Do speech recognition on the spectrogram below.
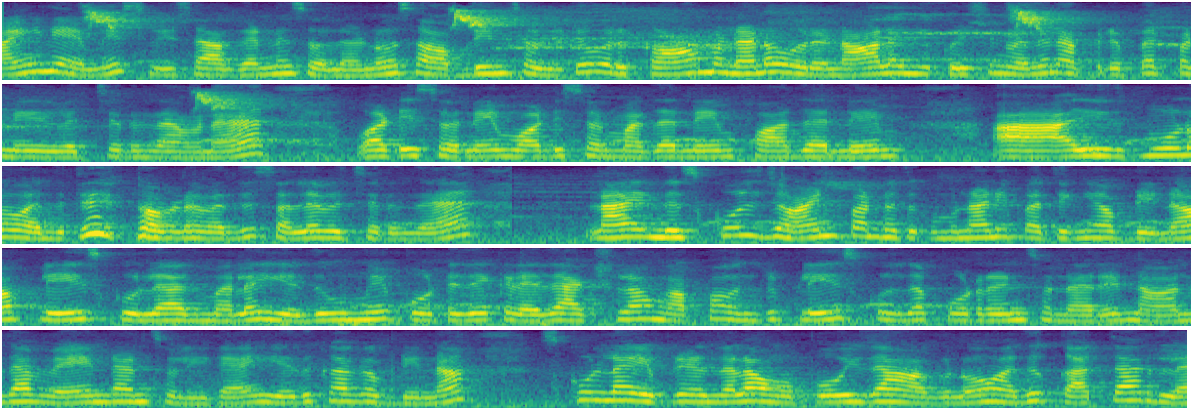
மை நேம் இஸ் விசாகன்னு சொல்லணும். ஸோ அப்படின்னு சொல்லிட்டு ஒரு காமனான ஒரு நாலஞ்சு கொஷின் வந்து நான் ப்ரிப்பேர் பண்ணி வச்சுருந்தேன் அவனை. What is your name what is your mother name father name இது மூணும் வந்துட்டு அவனை வந்து சொல்ல வச்சுருந்தேன். நான் இந்த ஸ்கூல் ஜாயின் பண்ணுறதுக்கு முன்னாடி பார்த்தீங்க அப்படின்னா ப்ளே ஸ்கூல் அது மாதிரிலாம் எதுவுமே போட்டதே கிடையாது. ஆக்சுவலாக அவங்க அப்பா வந்துட்டு ப்ளே ஸ்கூல் தான் போடுறேன்னு சொன்னார். நான் தான் வேண்டான்னு சொல்லிட்டேன். எதுக்காக அப்படின்னா ஸ்கூல்லாம் எப்படி இருந்தாலும் அவங்க போய் தான் ஆகணும். அதுவும் கத்தாரில்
